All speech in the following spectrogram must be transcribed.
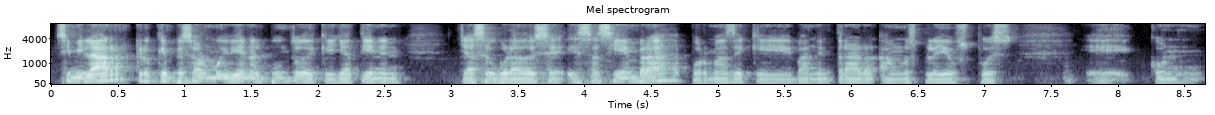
similar, creo que empezaron muy bien al punto de que ya tienen ya asegurado ese, esa siembra, por más de que van a entrar a unos playoffs, pues, eh, con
